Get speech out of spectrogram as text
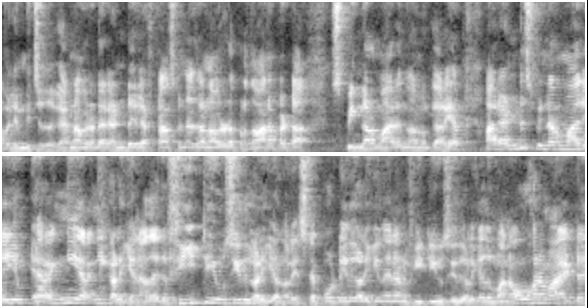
അവലംബിച്ചത്. കാരണം അവരുടെ രണ്ട് ലെഫ്റ്റ് ഹാൻഡ് സ്പിന്നേഴ്സ് ആണ് അവരുടെ പ്രധാനപ്പെട്ട സ്പിന്നർമാരെന്ന് നമുക്കറിയാം. ആ രണ്ട് സ്പിന്നർമാരെയും ഇറങ്ങി ഇറങ്ങി കളിക്കാൻ അതായത് ഫീറ്റ് യൂസ് ചെയ്ത് കളിക്കാൻ പറയും സ്റ്റെപ്പ് ഔട്ട് ചെയ്ത് കളിക്കുന്നതിനാണ് ഫീറ്റ് യൂസ് ചെയ്ത് കളിക്കുക. അത് മനോഹരമായിട്ട്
